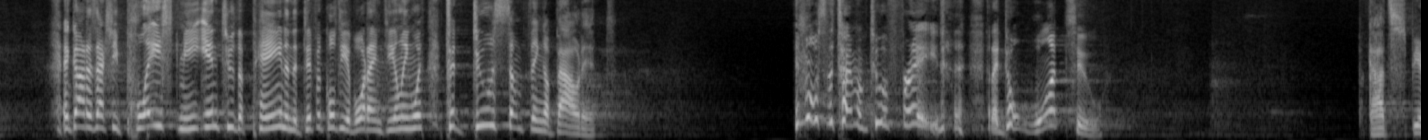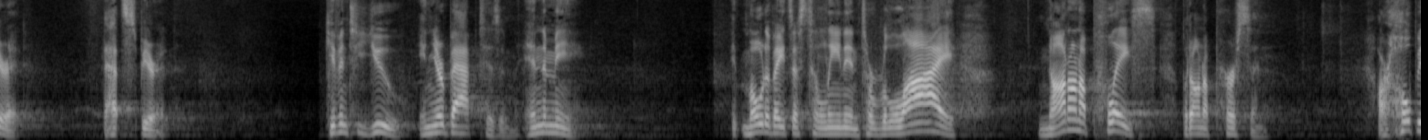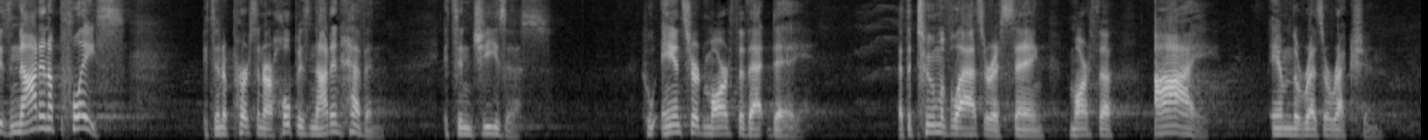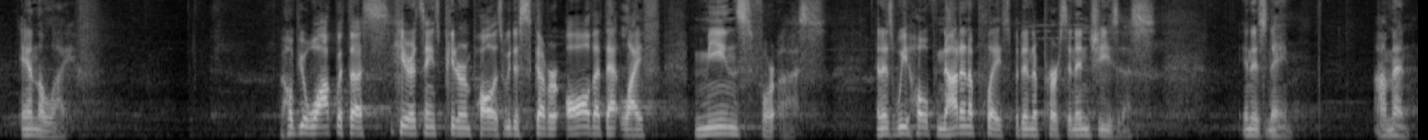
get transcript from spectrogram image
And God has actually placed me into the pain and the difficulty of what I'm dealing with to do something about it. And most of the time, I'm too afraid and I don't want to. But God's Spirit, that Spirit, given to you in your baptism and to me, it motivates us to lean in, to rely not on a place, but on a person. Our hope is not in a place, it's in a person. Our hope is not in heaven, it's in Jesus, who answered Martha that day at the tomb of Lazarus, saying, Martha, I am the resurrection and the life. I hope you'll walk with us here at Saints Peter and Paul as we discover all that that life means for us. And as we hope not in a place, but in a person, in Jesus, in his name. Amen.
